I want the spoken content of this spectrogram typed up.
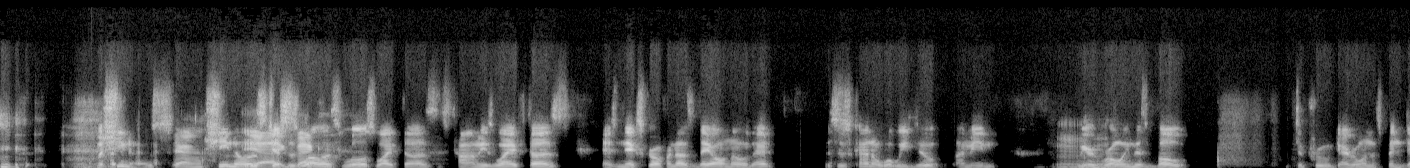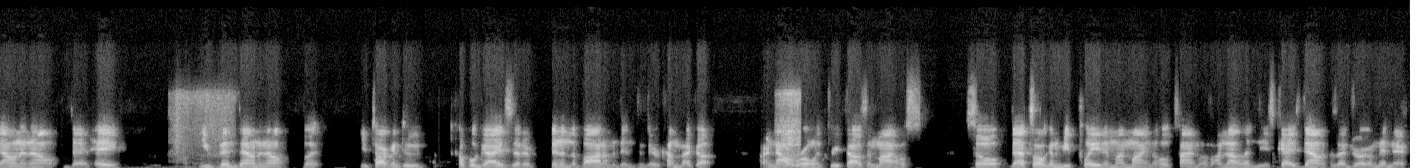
but she knows. Yeah. She knows yeah, just exactly. as well as Will's wife does, as Tommy's wife does as Nick's girlfriend does, they all know that this is kind of what we do. I mean, mm-hmm. we are mm-hmm. rowing this boat to prove to everyone that's been down and out that hey, you've been down and out, but you're talking to a couple guys that have been in the bottom and didn't think they were coming back up, are now three thousand miles. So that's all going to be played in my mind the whole time of I'm not letting these guys down because I drug them in there.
